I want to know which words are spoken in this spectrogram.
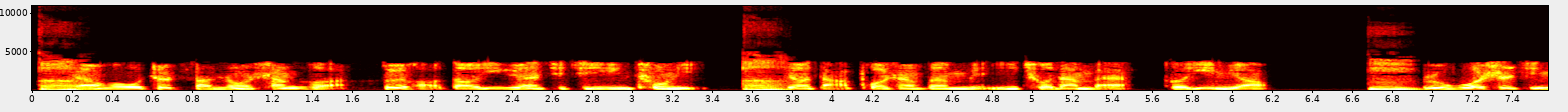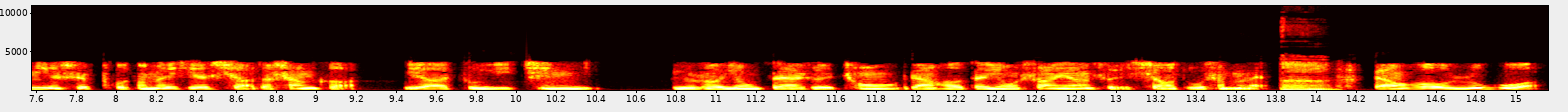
嗯，然后这三种伤口啊，最好到医院去进行处理。嗯，要打破伤风免疫球蛋白和疫苗。嗯，如果是仅仅是普通的一些小的伤口，也要注意清理，比如说用自来水冲，然后再用双氧水消毒什么的。嗯，然后如果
